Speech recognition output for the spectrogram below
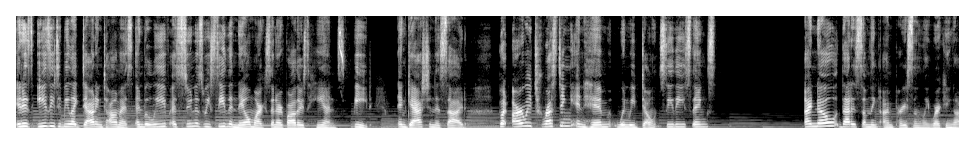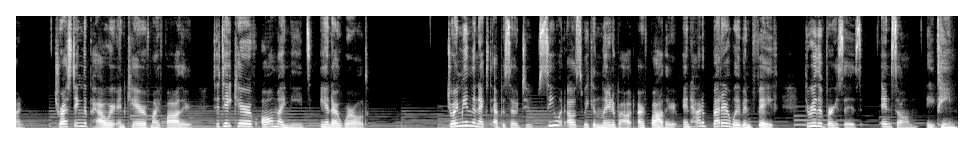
It is easy to be like doubting Thomas and believe as soon as we see the nail marks in our Father's hands, feet, and gash in His side. But are we trusting in Him when we don't see these things? I know that is something I'm personally working on trusting the power and care of my Father to take care of all my needs and our world. Join me in the next episode to see what else we can learn about our Father and how to better live in faith through the verses in Psalm 18.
